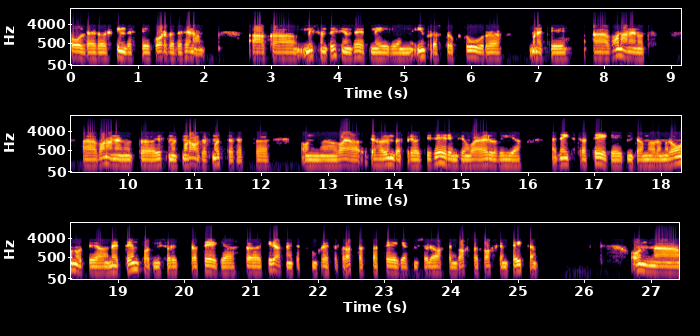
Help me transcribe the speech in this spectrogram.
pooldajaid oleks kindlasti kordades enam. aga mis on tõsi, on see, et meil on infrastruktuur mõneti vananenud, vananenud just nimelt moraalses mõttes, et on vaja teha ümber prioritiseerimisi, on vaja ellu viia äh, neid strateegiaid, mida me oleme loonud ja need tempod, mis olid strateegias äh, kirjas, näiteks konkreetselt rattastrateegias, mis oli aastani kaks tuhat kakskümmend seitse, on äh,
